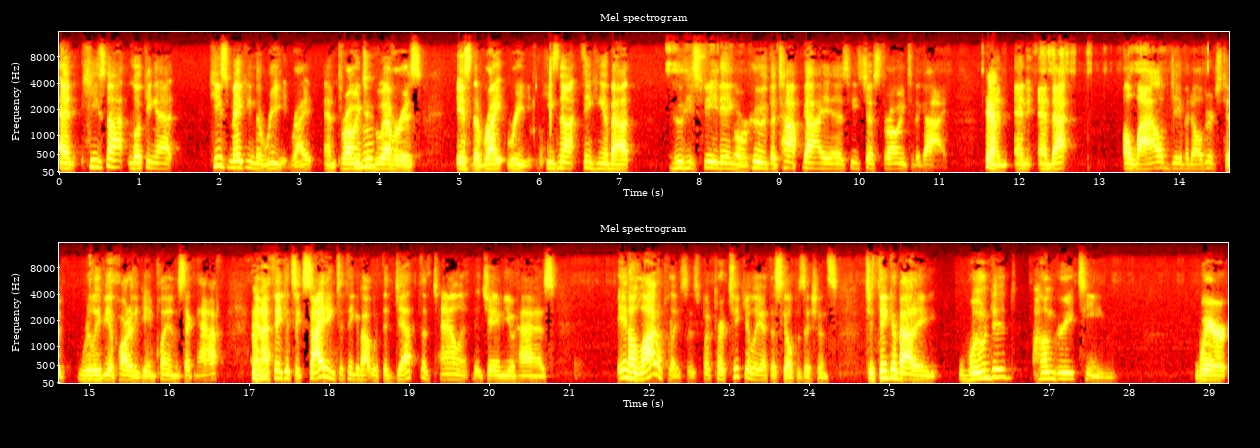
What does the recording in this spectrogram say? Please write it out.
and he's not looking at, he's making the read right and throwing to Mhm. whoever is is the right read. He's not thinking about who he's feeding or who the top guy is. He's just throwing to the guy. Yeah. And and and that allowed David Eldridge to really be a part of the game plan in the second half. And I think it's exciting to think about with the depth of talent that JMU has in a lot of places, but particularly at the skill positions, to think about a wounded, hungry team where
